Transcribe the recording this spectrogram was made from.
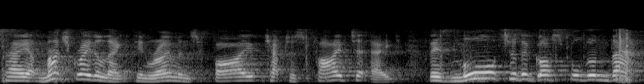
say at much greater length in Romans 5, chapters 5 to 8, there's more to the gospel than that.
